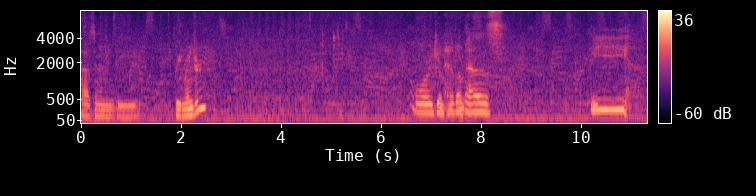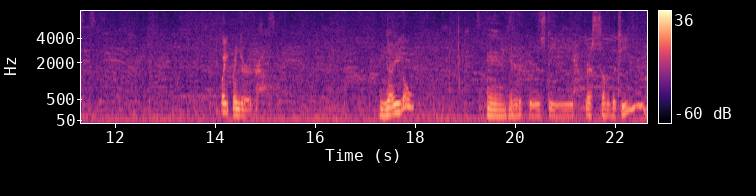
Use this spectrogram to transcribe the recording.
as in the Green Ranger. Or you can have him as the White Ranger. And there you go. And here is the rest of the team.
